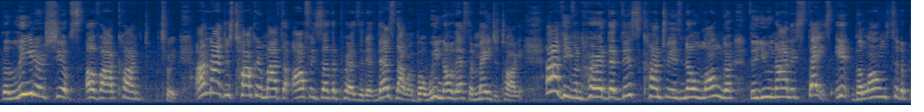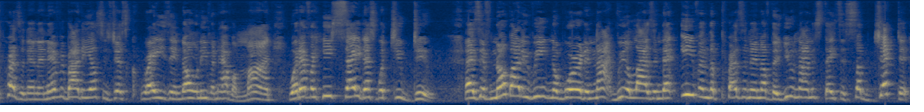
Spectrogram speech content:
the leaderships of our country. I'm not just talking about the office of the president. That's not one, but we know that's a major target. I've even heard that this country is no longer the United States. It belongs to the president and everybody else is just crazy and don't even have a mind. Whatever he say, that's what you do. As if nobody reading the word and not realizing that even the president of the United States is subjected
